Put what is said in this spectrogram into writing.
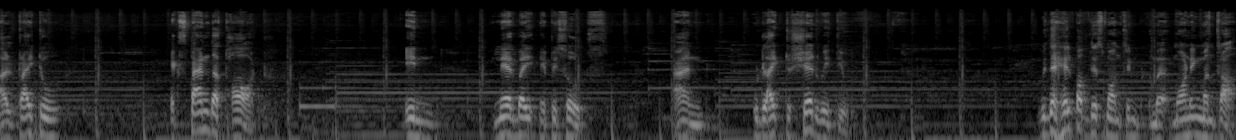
I'll try to expand the thought in nearby episodes and would like to share with you. With the help of this morning morning mantra,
